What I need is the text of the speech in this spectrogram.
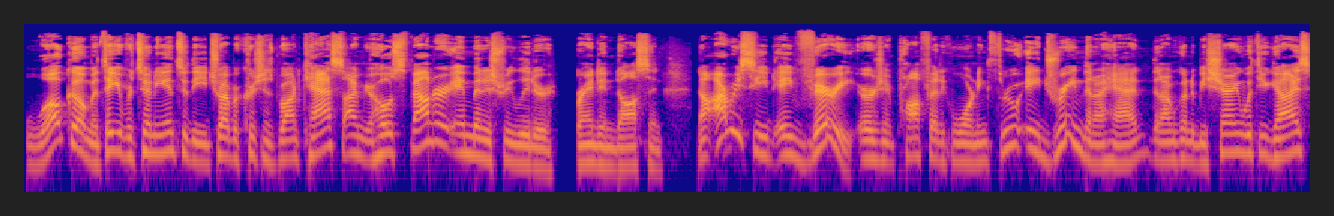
Welcome and thank you for tuning in to the Tribe of Christians broadcast. I'm your host, founder, and ministry leader, Brandon Dawson. Now, I received a very urgent prophetic warning through a dream that I had that I'm going to be sharing with you guys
